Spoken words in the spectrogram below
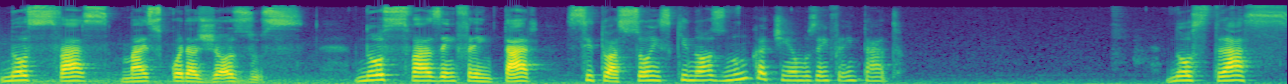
nos faz mais corajosos, nos faz enfrentar situações que nós nunca tínhamos enfrentado nos traz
